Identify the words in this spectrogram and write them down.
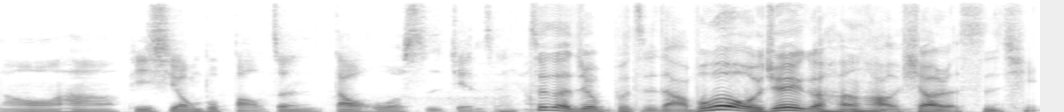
然后它 PC Home 不保证到货时间怎样？这个就不知道。不过我觉得有一个很好笑的事情，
